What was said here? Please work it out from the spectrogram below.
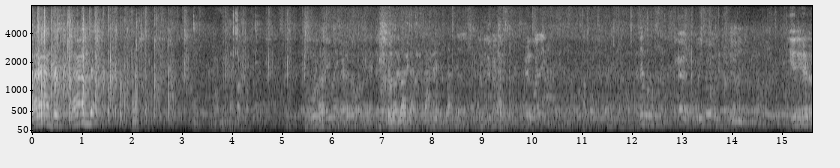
ಬರೋಣ ಅಂತ ಬರೋಣ ಮುಂದೆ ಏನು ಹೇಳ್ರ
